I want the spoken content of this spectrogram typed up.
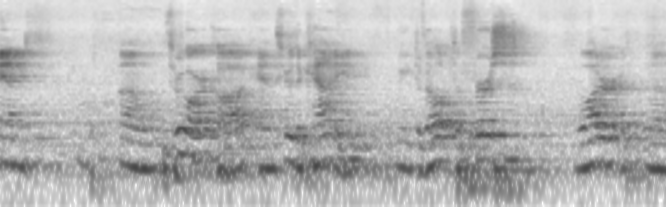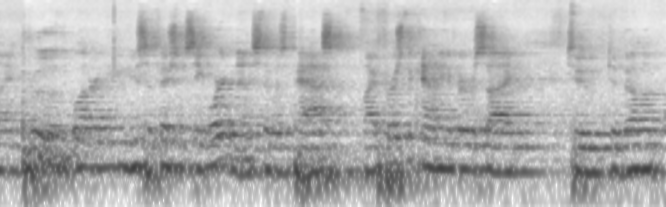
and um, through RCOG and through the county, we developed the first water, uh, water use efficiency ordinance that was passed by first the county of Riverside to develop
